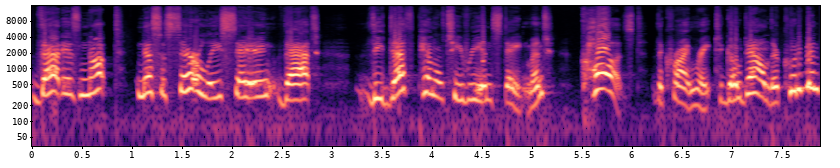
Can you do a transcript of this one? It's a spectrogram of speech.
that is not necessarily saying that the death penalty reinstatement caused the crime rate to go down. There could have been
